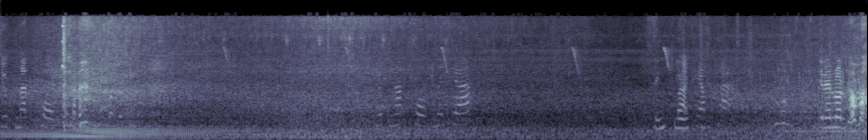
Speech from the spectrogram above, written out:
จุดนัดพบจุดนัดพบนะจ๊ะสิงคีบาดแคมค่ะจะได้รถเข้ามา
